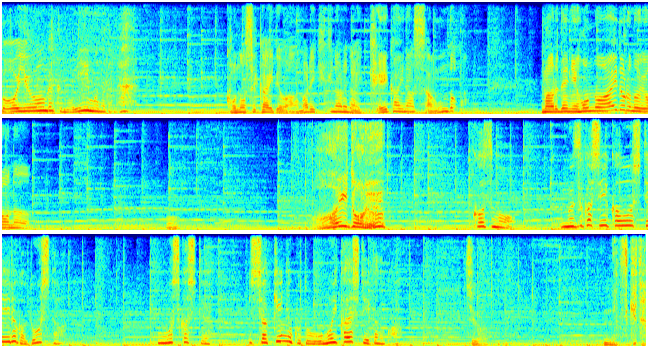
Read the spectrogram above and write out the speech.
こういう音楽もいいものだな。この世界ではあまり聞き慣れない軽快なサウンド。まるで日本のアイドルのような。アイドル？コスモ難しい顔をしているがどうした？もしかして借金のことを思い返していたのか？違う。見つけた。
